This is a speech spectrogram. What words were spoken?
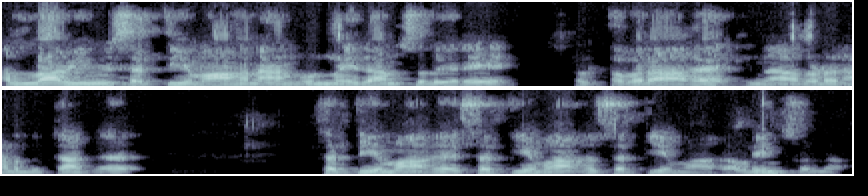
அல்லாவின் சத்தியமாக நான் உண்மைதான் சொல்லுகிறேன். தவறாக இந்த நடந்துட்டாங்க. சத்தியமாக சத்தியமாக சத்தியமாக அப்படின்னு சொன்னார்.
